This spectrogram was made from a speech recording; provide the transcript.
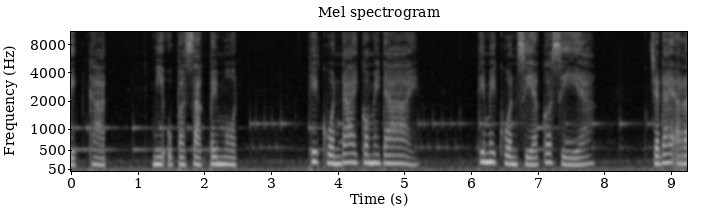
ติดขัด มีอุปสรรคไปหมด ที่ควรได้ก็ไม่ได้ ที่ไม่ควรเสียก็เสีย จะได้อะไร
